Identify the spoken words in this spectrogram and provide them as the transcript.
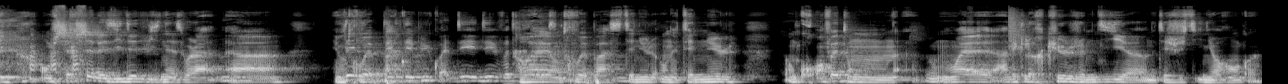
on cherchait les idées de business, voilà. Mhm. Euh, et on dès, trouvait pas. Dès le début, quoi. Dès, dès votre. Ouais, on trouvait pas. C'était nul. On était nul en fait, on, ouais, avec le recul, je me dis, euh, on était juste ignorants, quoi.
